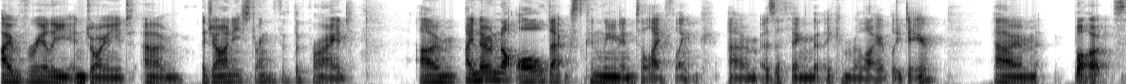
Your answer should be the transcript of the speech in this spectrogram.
I've really enjoyed um, Ajani Strength of the Pride. Um, I know not all decks can lean into lifelink um, as a thing that they can reliably do, um, but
